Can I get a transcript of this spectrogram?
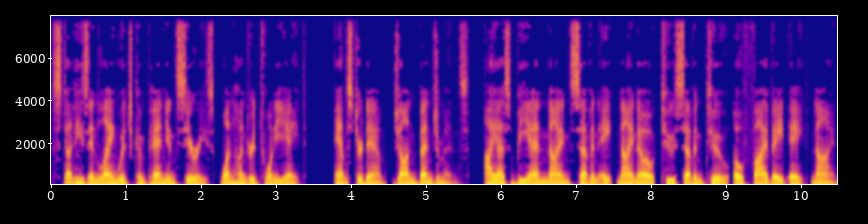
Studies in Language Companion Series, 128. Amsterdam, John Benjamins. ISBN 978-90-272-0588-9.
